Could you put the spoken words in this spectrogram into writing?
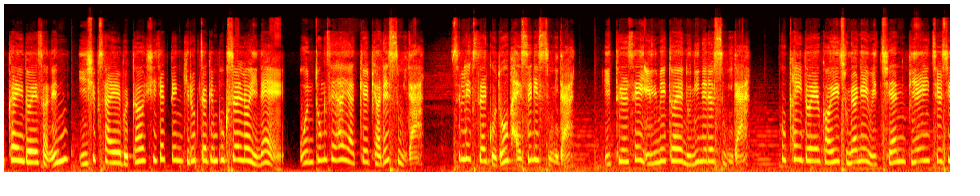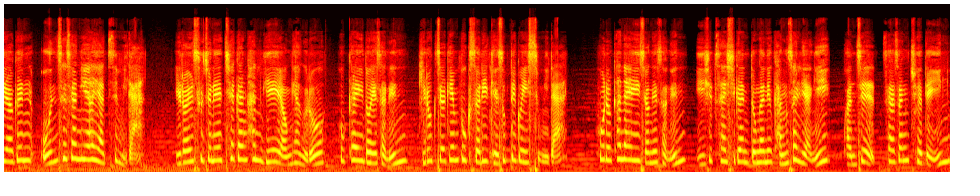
홋카이도에서는 24일부터 시작된 기록적인 폭설로 인해 온통 새하얗게 변했습니다. 슬립사고도 발생했습니다. 이틀 새 1m의 눈이 내렸습니다. 홋카이도의 거의 중앙에 위치한 BH 지역은 온 세상이 하얗습니다. 1월 수준의 최강 한기의 영향으로 홋카이도에서는 기록적인 폭설이 계속되고 있습니다. 호로카나이정에서는 24시간 동안의 강설량이 관측 사상 최대인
